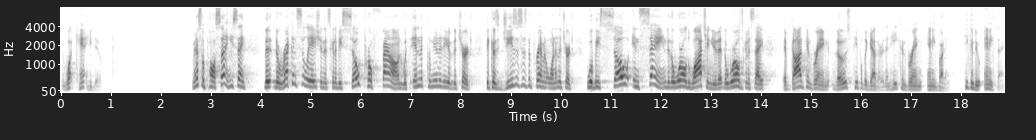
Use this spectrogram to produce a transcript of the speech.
then what can't he do? I mean, that's what Paul's saying. He's saying the, the reconciliation that's going to be so profound within the community of the church because Jesus is the preeminent one in the church will be so insane to the world watching you that the world's going to say, if God can bring those people together, then He can bring anybody. He can do anything.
